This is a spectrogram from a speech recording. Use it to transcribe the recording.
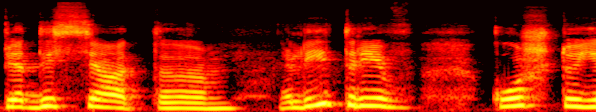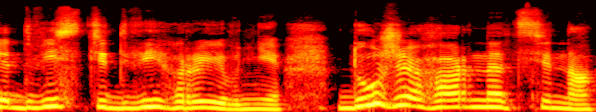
50 е, літрів коштує 202 гривні. Дуже гарна ціна.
